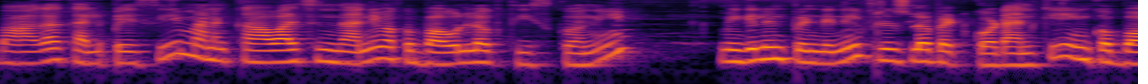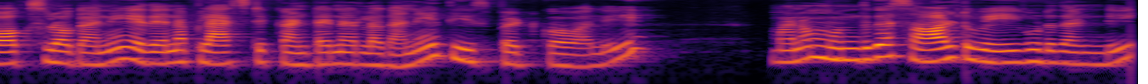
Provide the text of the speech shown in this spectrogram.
బాగా కలిపేసి మనకు కావాల్సిన దాన్ని ఒక బౌల్లోకి తీసుకొని మిగిలిన పిండిని ఫ్రిడ్జ్లో పెట్టుకోవడానికి ఇంకో బాక్స్లో కానీ ఏదైనా ప్లాస్టిక్ కంటైనర్లో కానీ తీసి పెట్టుకోవాలి. మనం ముందుగా సాల్ట్ వేయకూడదండి.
